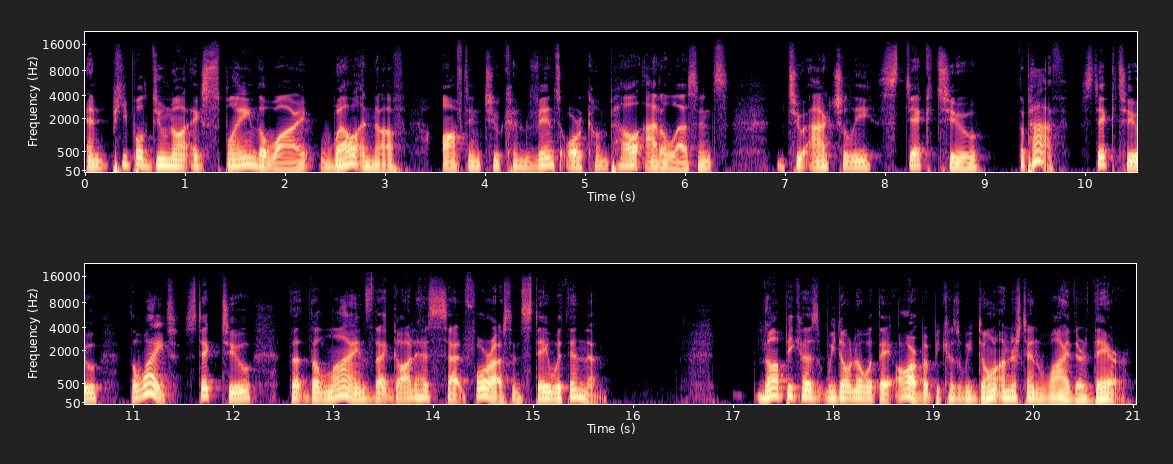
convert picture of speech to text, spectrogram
And people do not explain the why well enough, often to convince or compel adolescents to actually stick to the path, stick to the white, stick to the, the lines that God has set for us and stay within them. Not because we don't know what they are, but because we don't understand why they're there.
